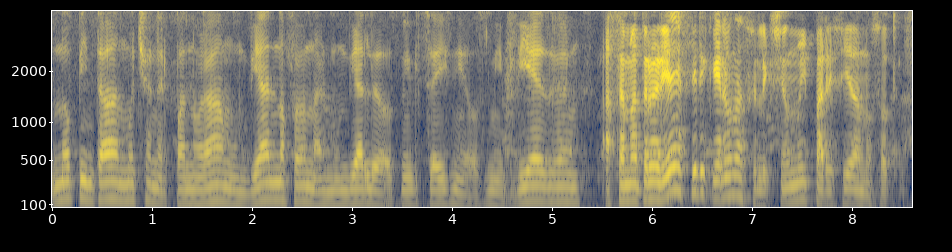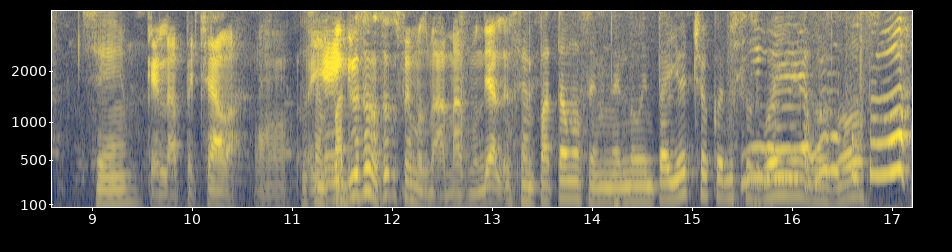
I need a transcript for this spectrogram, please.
no pintaban mucho en el panorama mundial, no fueron al mundial de 2006 ni 2010, güey. hasta me atrevería a decir que era una selección muy parecida a nosotros. Sí. Que la pechaba. o- Pues e- empat- incluso nosotros fuimos a más mundiales. Pues empatamos en el 98 con esos Sí, güeyes, a los dos. puto.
